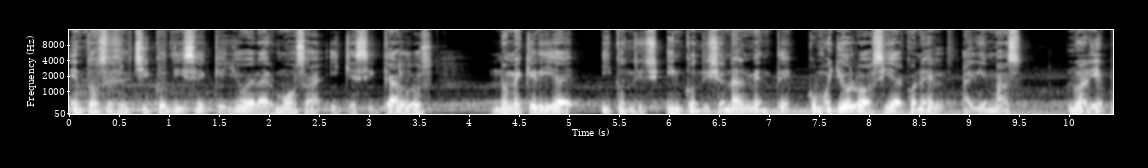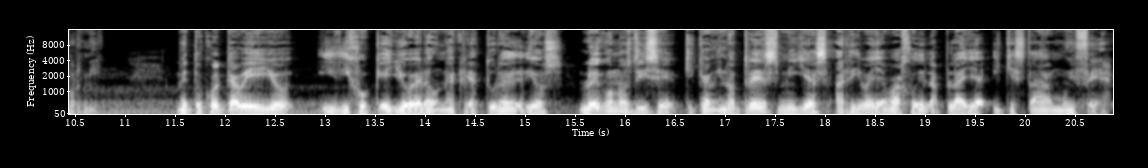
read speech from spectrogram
Entonces el chico dice que yo era hermosa y que si Carlos no me quería incondicionalmente, como yo lo hacía con él, alguien más lo haría por mí. Me tocó el cabello y dijo que yo era una criatura de Dios. Luego nos dice que caminó tres millas arriba y abajo de la playa y que estaba muy fea.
